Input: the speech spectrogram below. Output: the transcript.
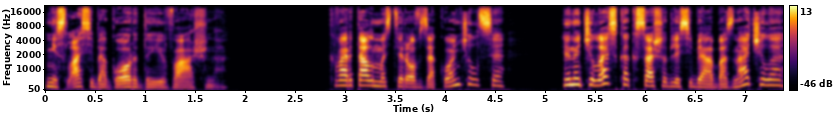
несла себя гордо и важно. Квартал мастеров закончился, и началась, как Саша для себя обозначила,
